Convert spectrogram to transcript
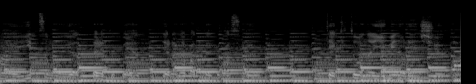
はいいつもやったりとかやらなかったりとかする適当な指の練習。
